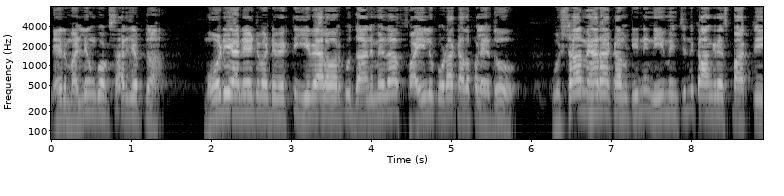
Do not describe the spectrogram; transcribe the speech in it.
నేను మళ్ళీ ఇంకొకసారి చెప్తున్నా మోడీ అనేటువంటి వ్యక్తి ఈవేళ వరకు దాని మీద ఫైల్ కూడా కదపలేదు. ఉషా మెహ్రా కమిటీని నియమించింది కాంగ్రెస్ పార్టీ.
